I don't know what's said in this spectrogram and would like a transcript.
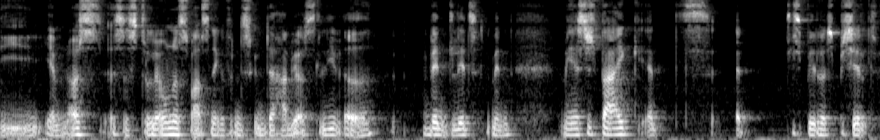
i, jamen også, altså Stallone og Schwarzenegger, for den skyld, der har vi også lige været vendt lidt, men, men jeg synes bare ikke, at, at de spiller specielt.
